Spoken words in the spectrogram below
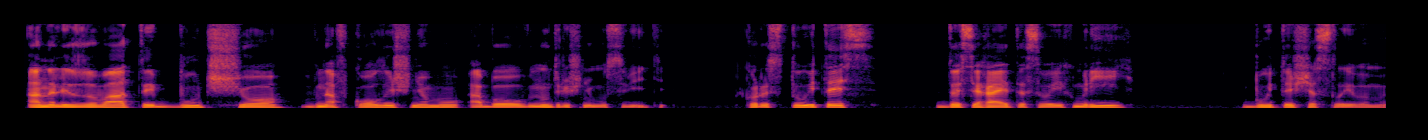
аналізувати будь-що в навколишньому або внутрішньому світі. Користуйтесь, досягайте своїх мрій, будьте щасливими.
